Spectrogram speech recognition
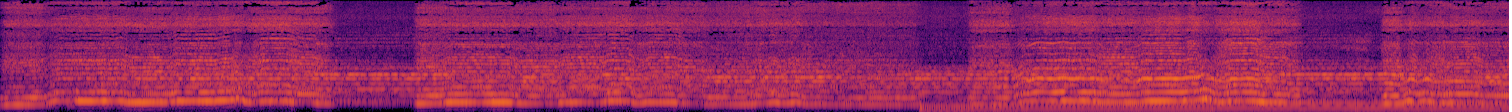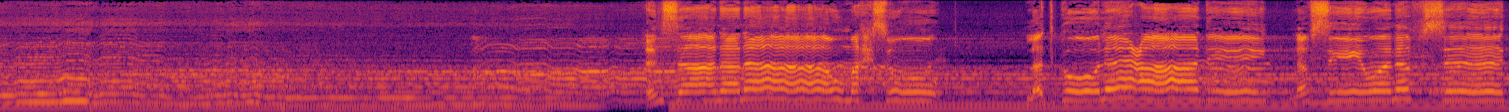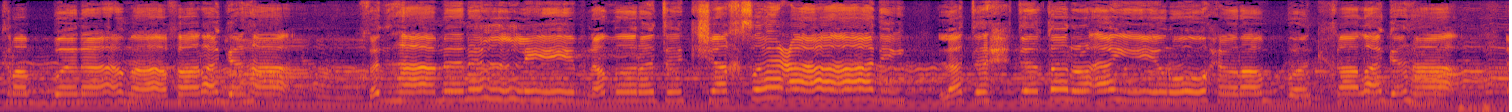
إنسان أنا ومحسوب لا تقول عادي. نفسي ونفسك ربنا ما فرقها. خذها من اللي بنظرتك شخص عادي. لا تحتقر أي روح ربك خلقها.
